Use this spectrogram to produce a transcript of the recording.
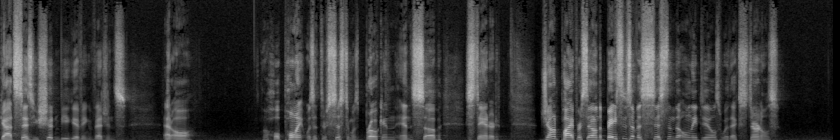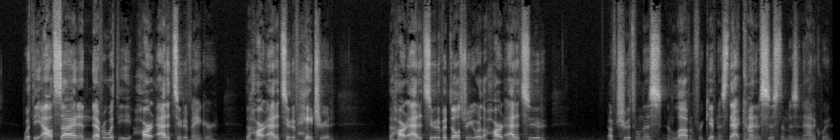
God says you shouldn't be giving vengeance at all. The whole point was that their system was broken and substandard. John Piper said, On the basis of a system that only deals with externals, with the outside and never with the heart attitude of anger, the heart attitude of hatred, the heart attitude of adultery, or the heart attitude of truthfulness and love and forgiveness. That kind of system is inadequate.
